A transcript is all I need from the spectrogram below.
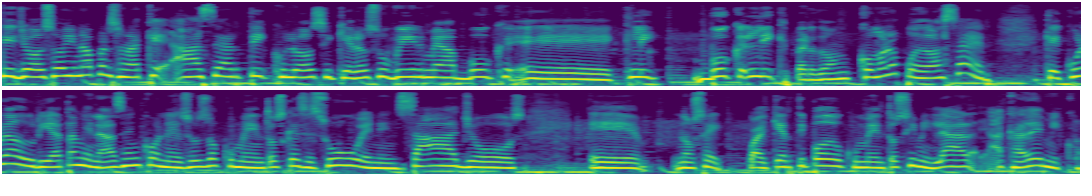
Si yo soy una persona que hace artículos y quiero subirme a Book, eh, Click, BookLeak, perdón, ¿cómo lo puedo hacer? ¿Qué curaduría también hacen con esos documentos que se suben, ensayos, eh, no sé, cualquier tipo de documento similar académico?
